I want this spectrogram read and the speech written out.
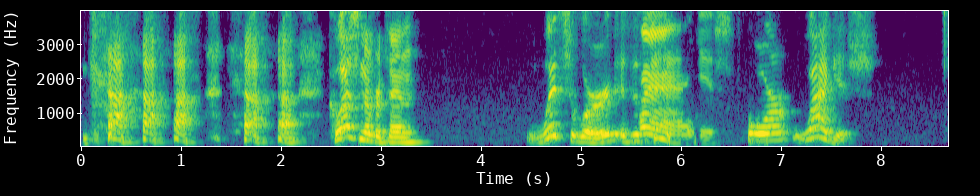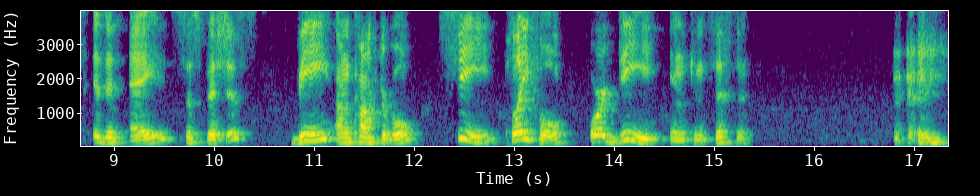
Question number ten. Which word is a Waggish. for waggish? Is it A, suspicious, B, uncomfortable, C, playful, or D, inconsistent? I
